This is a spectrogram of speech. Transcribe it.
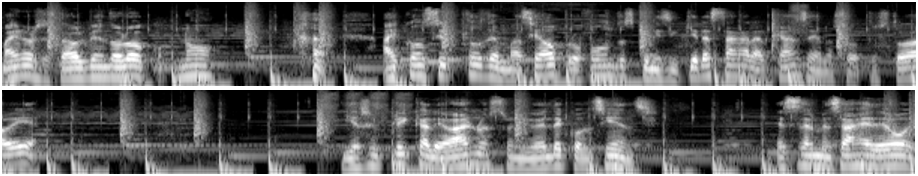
Minor se está volviendo loco. No. Hay conceptos demasiado profundos que ni siquiera están al alcance de nosotros todavía. Y eso implica elevar nuestro nivel de conciencia. Ese es el mensaje de hoy.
